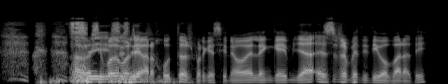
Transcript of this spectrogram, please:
a ver Sí, si podemos sí. llegar juntos, porque si no, el endgame ya es repetitivo para ti.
